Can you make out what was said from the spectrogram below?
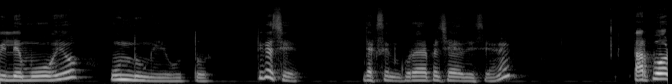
উইলে মোহেয় উন্দুং হেয় উত্তর, ঠিক আছে? দেখছেন ঘোরায় পেঁচাইয়া দিয়েছে হ্যাঁ? তারপর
